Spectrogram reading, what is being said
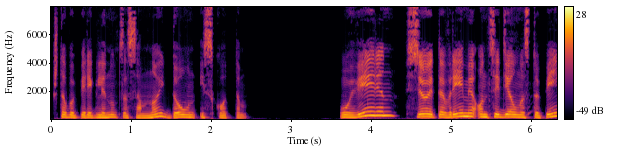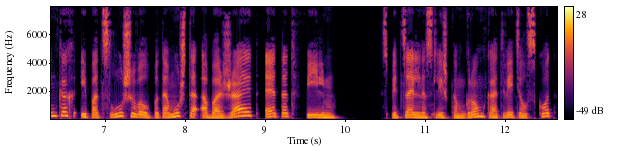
чтобы переглянуться со мной, Доун и Скоттом. Уверен, все это время он сидел на ступеньках и подслушивал, потому что обожает этот фильм. Специально слишком громко ответил Скотт,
